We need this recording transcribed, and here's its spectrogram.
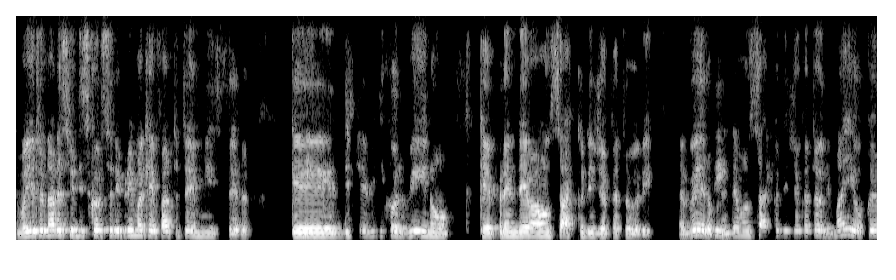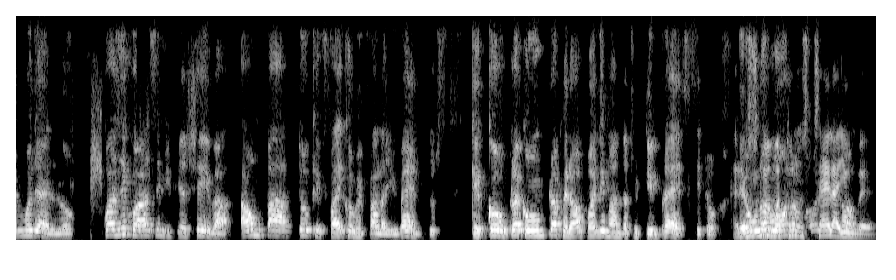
Voglio tornare sul discorso di prima che hai fatto te, mister, che dicevi di Corvino che prendeva un sacco di giocatori. È vero, Sì. prendeva un sacco di giocatori, ma io quel modello quasi quasi mi piaceva. Ha un patto che fai come fa la Juventus, che compra, compra, però poi li manda tutti in prestito. Eh, E uno ma tu buono non poi sei la no. Juve.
